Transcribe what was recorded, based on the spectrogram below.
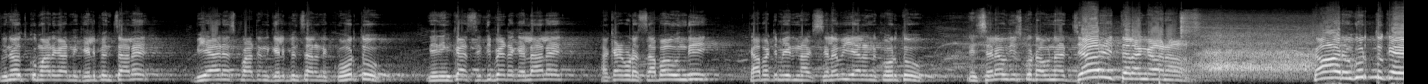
వినోద్ కుమార్ గారిని గెలిపించాలి బీఆర్ఎస్ పార్టీని గెలిపించాలని కోరుతూ నేను ఇంకా సిద్దిపేటకు వెళ్ళాలి. అక్కడ కూడా సభ ఉంది. కాబట్టి మీరు నాకు సెలవు ఇవ్వాలని కోరుతూ నేను సెలవు తీసుకుంటా ఉన్నా. జై తెలంగాణ! కారు గుర్తుకే!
